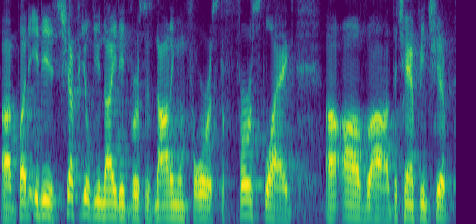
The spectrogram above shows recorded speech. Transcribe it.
Uh, but it is Sheffield United versus Nottingham Forest, the first leg of the championship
